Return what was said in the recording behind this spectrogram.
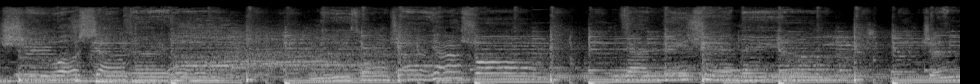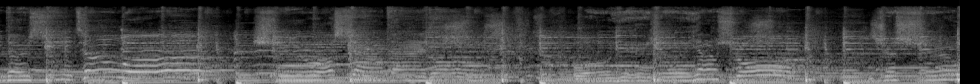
是我想太多，你总这真的心疼我。是我想太多，我也这样说，这是为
